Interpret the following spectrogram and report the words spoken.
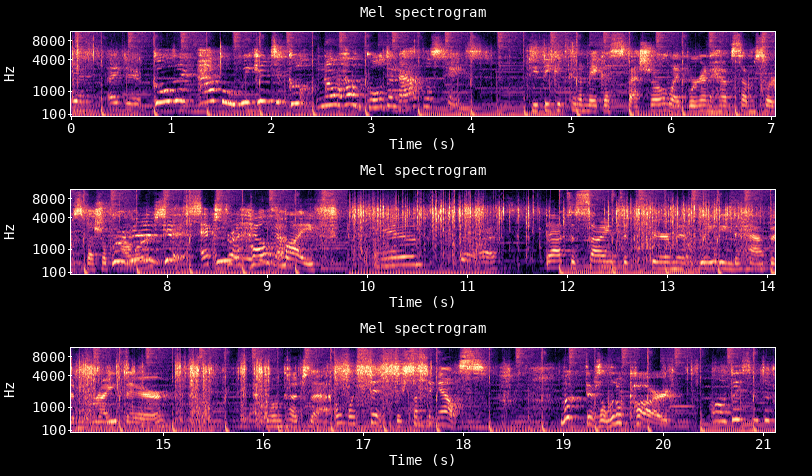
Yes, I do. Golden apple. We get to go know how golden apples taste. Do you think it's gonna make us special? Like we're gonna have some sort of special We're gonna powers? get Extra health life. And That's a science experiment waiting to happen right there. Yeah, don't touch that. Oh, what's this? There's something else. Look, there's a little card. Oh, they sent us.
